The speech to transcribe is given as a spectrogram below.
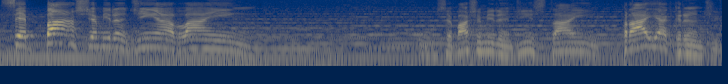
Sebastião Mirandinha lá em. O Sebastião Mirandinha está em Praia Grande.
